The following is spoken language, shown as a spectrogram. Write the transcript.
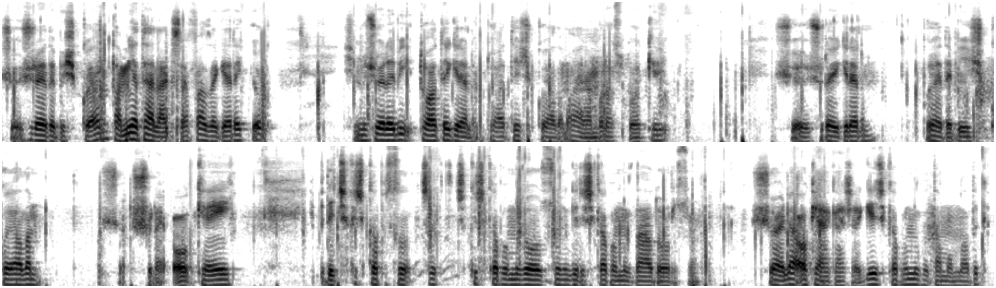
Şöyle şuraya da bir ışık koyalım. Tamam yeterli arkadaşlar. Fazla gerek yok. Şimdi şöyle bir tuvalete girelim. Tuvalete ışık koyalım. Aynen burası da okey. Şöyle şuraya girelim. Buraya da bir ışık koyalım. Şu, şuraya okey. Bir de çıkış kapısı çık, çıkış kapımız olsun. Giriş kapımız daha doğrusu. Şöyle okey arkadaşlar. Giriş kapımızı da tamamladık.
